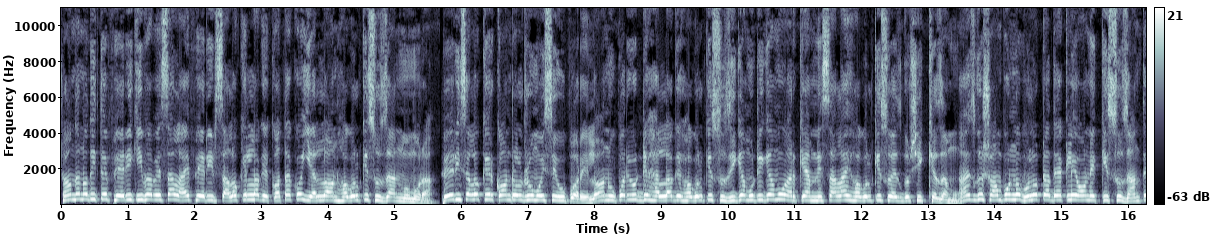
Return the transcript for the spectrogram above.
সন্ধ্যা নদীতে ফেরি কীভাবে চালায়, ফেরির চালকের লগে কথা কইয়া লন হগল কিছু জানমু মোরা ফেরি চালকের কন্ট্রোল রুম হইছে উপরে। লন উপরে উঠে হার লগে হগল কিছু জিগা মুটি গামু আর কেমনে চালাই হগল কিছু আজগো শিক্ষে যামু আজগো সম্পূর্ণ ভ্লগটা দেখলে অনেক কিছু জানতে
